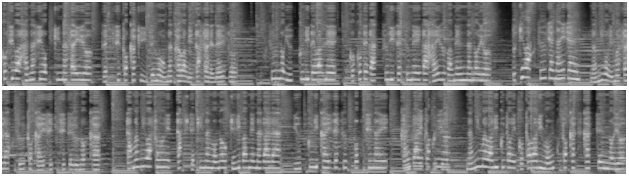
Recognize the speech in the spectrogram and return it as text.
少しは話を聞きなさいよ。歴史とか聞いてもお腹は満たされねえぞ。普通のゆっくりではね、ここでがっつり説明が入る場面なのよ。うちは普通じゃないじゃん。何を今更普通と解析してるのか。たまにはそういった知的なものを散りばめながら、ゆっくり解説っぽくしない、考えとくよ。何回りくどい断り文句とか使ってんのよ。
